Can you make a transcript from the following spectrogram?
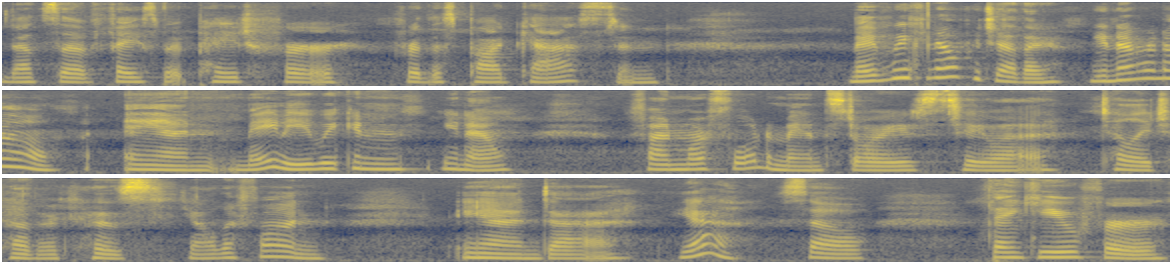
that's a Facebook page for, for this podcast and maybe we can help each other. You never know. And maybe we can, you know, find more Florida man stories to, uh, tell each other because y'all are fun. And, uh, yeah, so, Thank you for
